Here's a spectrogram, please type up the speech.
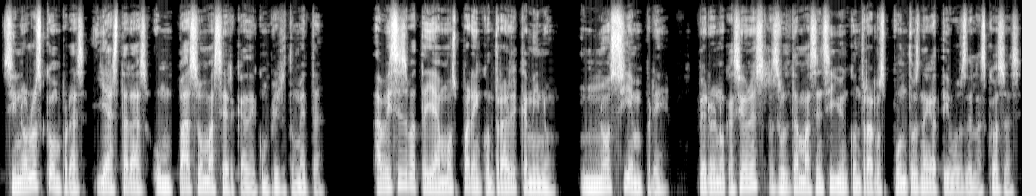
Si no los compras, ya estarás un paso más cerca de cumplir tu meta. A veces batallamos para encontrar el camino, no siempre, pero en ocasiones resulta más sencillo encontrar los puntos negativos de las cosas.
